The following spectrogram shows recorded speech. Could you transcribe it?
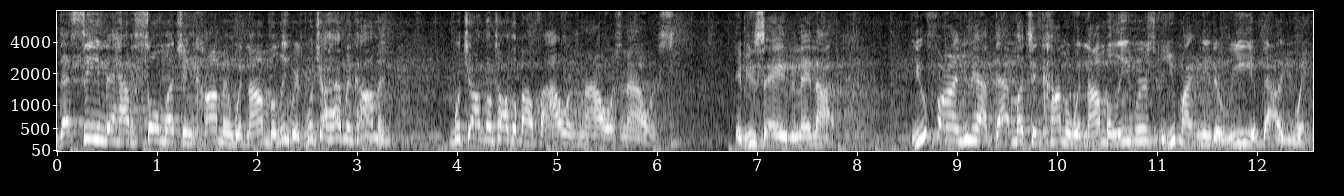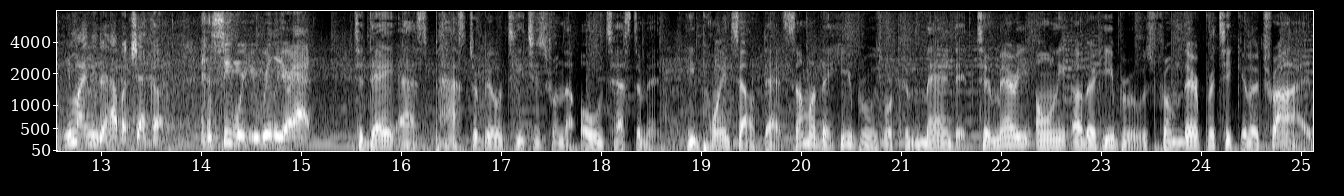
that seem to have so much in common with non believers. What y'all have in common? What y'all gonna talk about for hours and hours and hours? If you saved and they not. You find you have that much in common with non believers, you might need to reevaluate. You might need to have a checkup and see where you really are at. Today, as Pastor Bill teaches from the Old Testament, he points out that some of the Hebrews were commanded to marry only other Hebrews from their particular tribe.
